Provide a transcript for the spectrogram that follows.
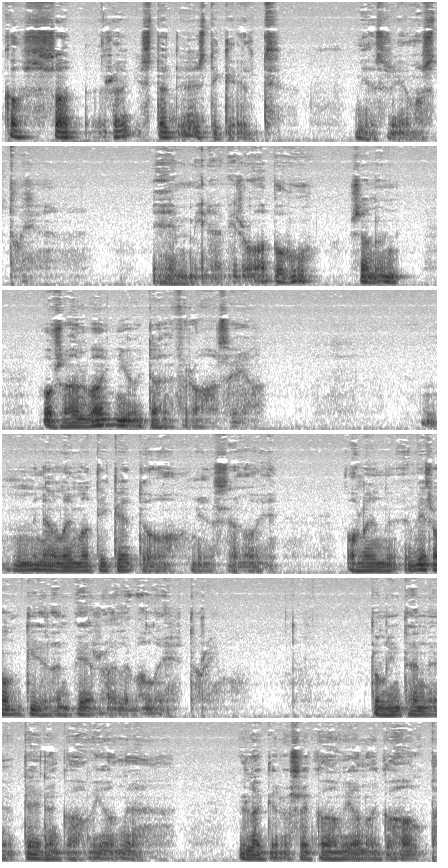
Kassa räistät estikeelt, mies riemastui. En minä viroa puhu, sanoin. Osaan vain joitain fraaseja. Minä olen Mati Keto, mies sanoi. Olen viron kielen vieraileva lehtori. Tulin tänne teidän kahvionne. Yläkerrassa kahvi on aika halpa.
